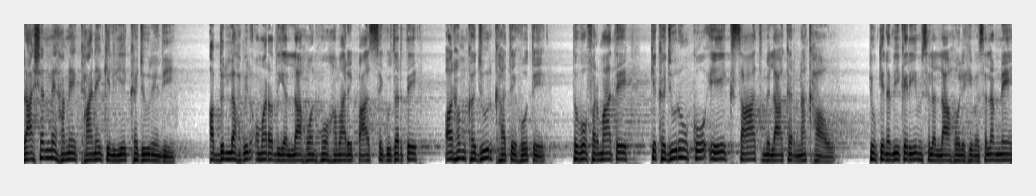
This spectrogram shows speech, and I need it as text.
راشن میں ہمیں کھانے کے لیے کھجوریں دی عبداللہ بن عمر رضی اللہ عنہ ہمارے پاس سے گزرتے اور ہم کھجور کھاتے ہوتے، تو وہ فرماتے کہ کھجوروں کو ایک ساتھ ملا کر نہ کھاؤ، کیونکہ نبی کریم صلی اللہ علیہ وسلم نے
